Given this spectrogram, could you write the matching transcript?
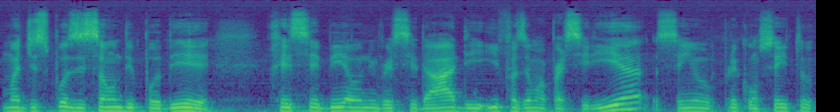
uma disposição de poder receber a universidade e fazer uma parceria sem o preconceito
